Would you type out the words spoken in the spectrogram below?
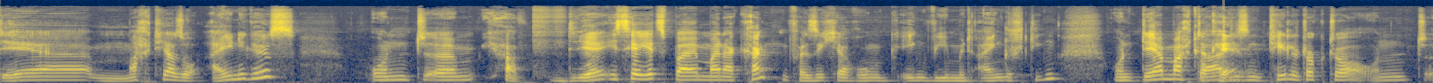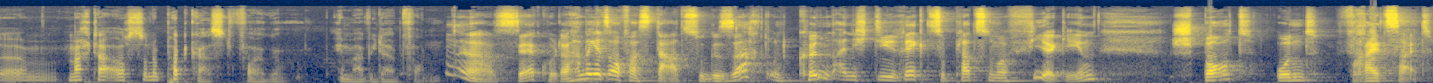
Der macht ja so einiges. Und ähm, ja, der ist ja jetzt bei meiner Krankenversicherung irgendwie mit eingestiegen. Und der macht da okay. diesen Teledoktor und ähm, macht da auch so eine Podcast-Folge immer wieder von. Ja, sehr cool. Dann haben wir jetzt auch was dazu gesagt und können eigentlich direkt zu Platz Nummer 4 gehen. Sport und Freizeit.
